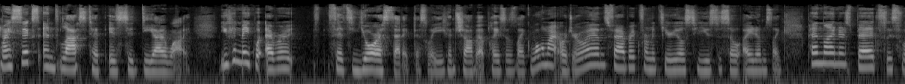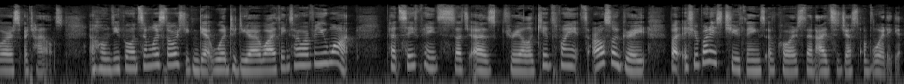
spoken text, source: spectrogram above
My sixth and last tip is to DIY. You can make whatever fits your aesthetic this way. You can shop at places like Walmart or Joann's Fabric for materials to use to sew items like pen liners, bed, fleece floors, or tiles. At Home Depot and similar stores, you can get wood to DIY things however you want. Pet safe paints such as Crayola Kids paints are also great, but if your bunnies chew things, of course, then I'd suggest avoiding it.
